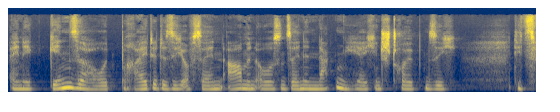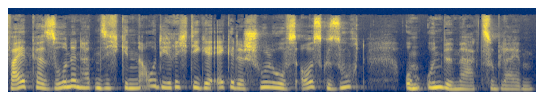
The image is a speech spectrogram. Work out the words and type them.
Eine Gänsehaut breitete sich auf seinen Armen aus und seine Nackenhärchen sträubten sich. Die zwei Personen hatten sich genau die richtige Ecke des Schulhofs ausgesucht, um unbemerkt zu bleiben.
